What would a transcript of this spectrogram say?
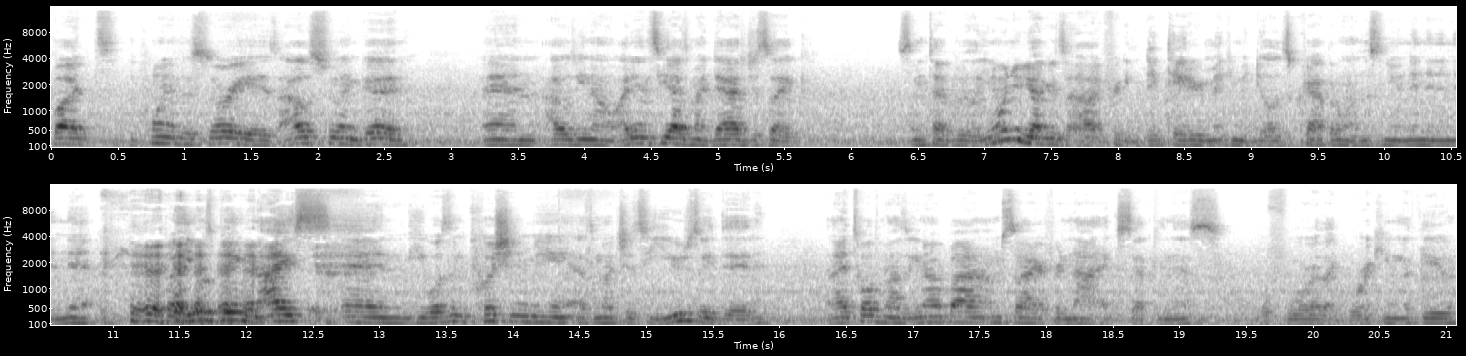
But the point of the story is, I was feeling good, and I was, you know, I didn't see it as my dad just like some type of like, you know, when you're younger, it's like, oh, freaking dictator, you're making me do all this crap. I don't want to listen to you. Nah, nah, nah, nah, nah. But he was being nice, and he wasn't pushing me as much as he usually did. And I told him, I was like, you know, Bob, I'm sorry for not accepting this before, like working with you,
